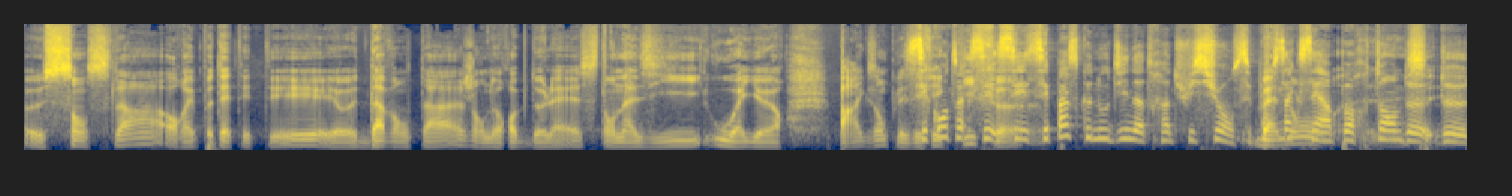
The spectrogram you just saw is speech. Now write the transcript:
euh, sans cela, aurait peut-être été euh, davantage en Europe de l'Est, en Asie ou ailleurs. Par exemple, les effectifs... c'est- pas ce que nous dit notre intuition. C'est pour Ben ça que c'est important de, de,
